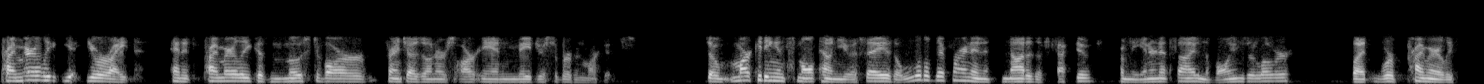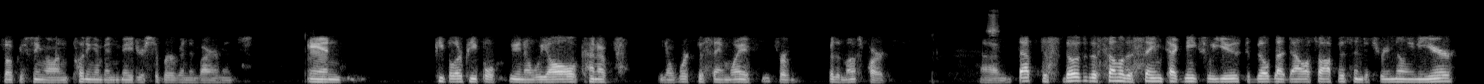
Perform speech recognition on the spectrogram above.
Primarily, you're right, and it's primarily because most of our franchise owners are in major suburban markets. So marketing in small town USA is a little different, and it's not as effective from the internet side, and the volumes are lower. But we're primarily focusing on putting them in major suburban environments, and people are people. You know, we all kind of you know work the same way for for the most part. Um, that's those are the, some of the same techniques we use to build that Dallas office into three million a year.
